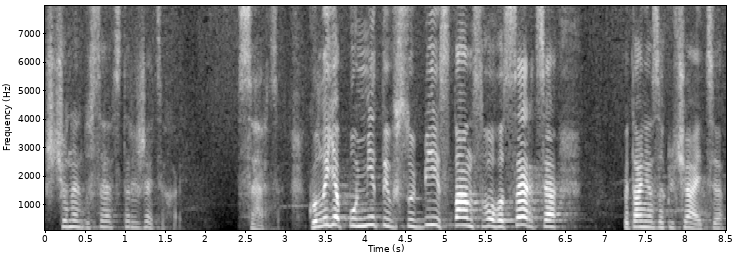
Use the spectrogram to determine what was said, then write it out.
що не до себе стережеться хай. Серце. Коли я помітив в собі стан свого серця, питання заключається,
